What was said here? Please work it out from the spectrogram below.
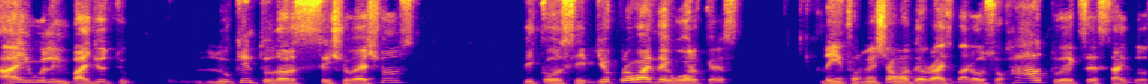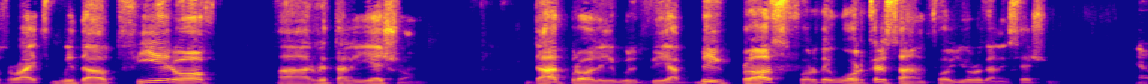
I will invite you to look into those situations because if you provide the workers the information about the rights, but also how to exercise those rights without fear of uh, retaliation, that probably will be a big plus for the workers and for your organization. Yeah.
